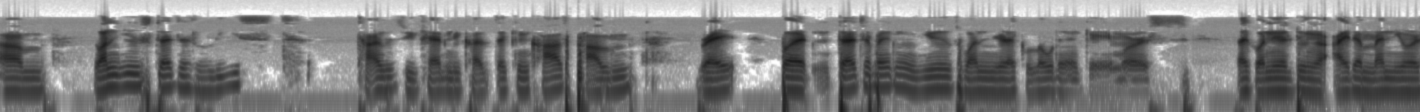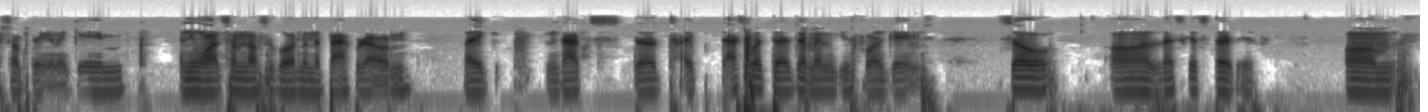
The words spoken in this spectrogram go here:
um you want to use threads as least times you can because they can cause problems, right? But are mainly used when you're like loading a game or like when you're doing an item menu or something in a game and you want something else to go on in the background. Like that's the type that's what threads are mainly used for in games. So uh let's get started. Um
